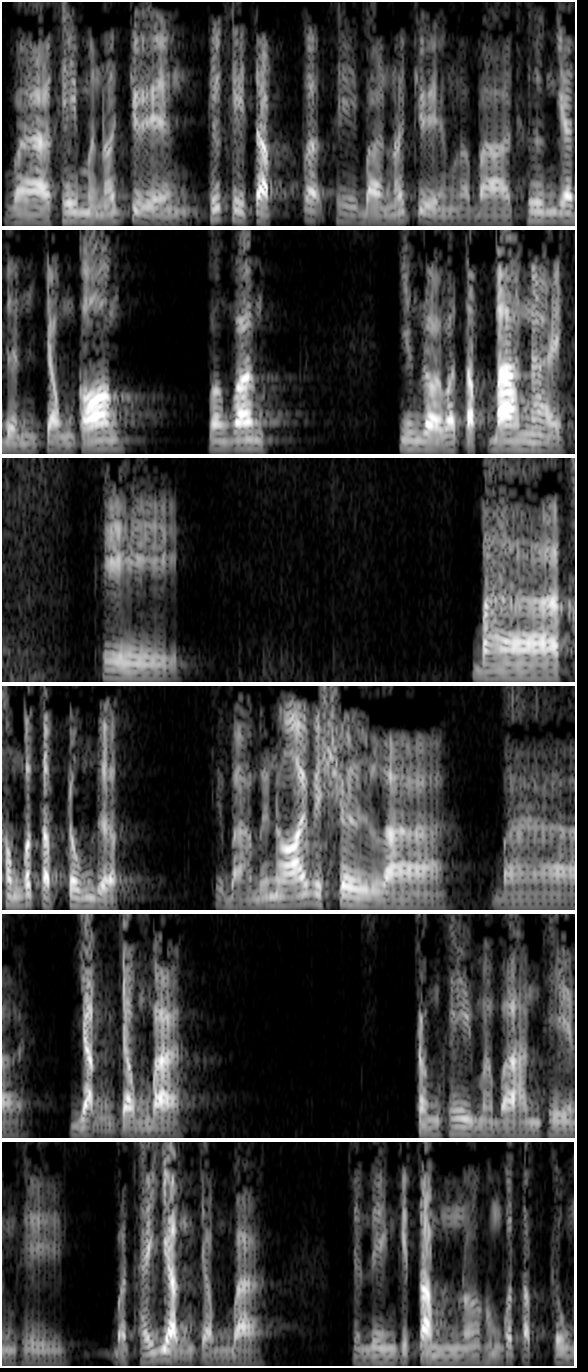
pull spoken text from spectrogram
Và khi mà nói chuyện, trước khi tập thì bà nói chuyện là bà thương gia đình, chồng con, vân vân. Nhưng rồi bà tập ba ngày, thì bà không có tập trung được, thì bà mới nói với sư là bà giận chồng bà. Trong khi mà bà hành thiền thì bà thấy giận chồng bà, cho nên cái tâm nó không có tập trung.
